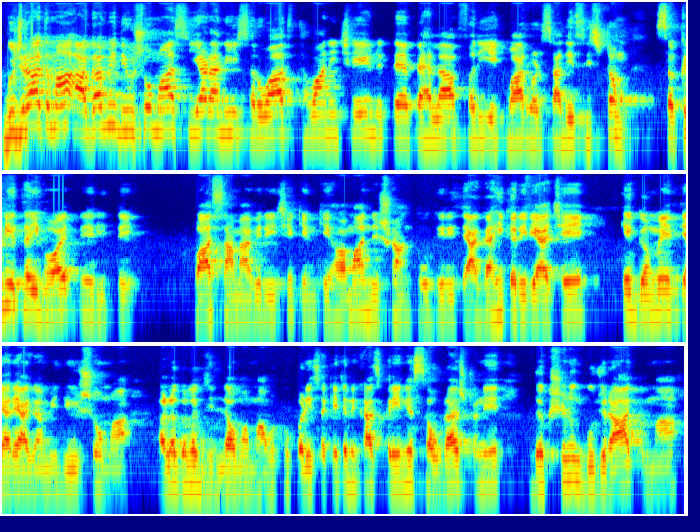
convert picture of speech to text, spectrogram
ગુજરાતમાં આગામી દિવસોમાં શિયાળાની શરૂઆત થવાની છે અને તે પહેલા ફરી એકવાર વરસાદી સિસ્ટમ સક્રિય થઈ હોય તે રીતે વાત સામે આવી રહી છે. કેમ કે હવામાન નિષ્ણાંતો તે રીતે આગાહી કરી રહ્યા છે કે ગમે ત્યારે આગામી દિવસોમાં અલગ અલગ જિલ્લાઓમાં માવઠું પડી શકે છે અને ખાસ કરીને સૌરાષ્ટ્ર અને દક્ષિણ ગુજરાતમાં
